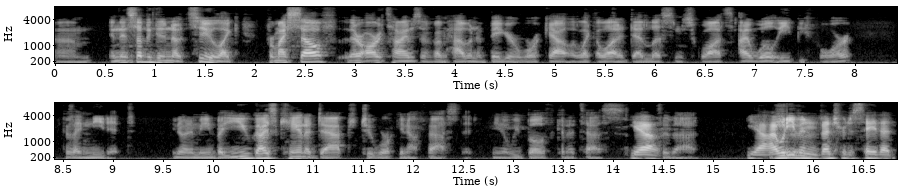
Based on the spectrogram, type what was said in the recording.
Um, and then something to note too, like for myself, there are times if I'm having a bigger workout, like a lot of deadlifts and squats, I will eat before because I need it. You know what I mean? But you guys can adapt to working out fasted. You know, we both can attest Yeah. to that. Yeah. I would sure. even venture to say that,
